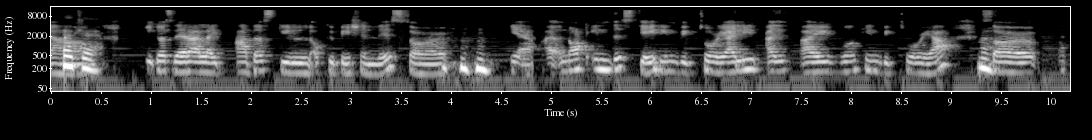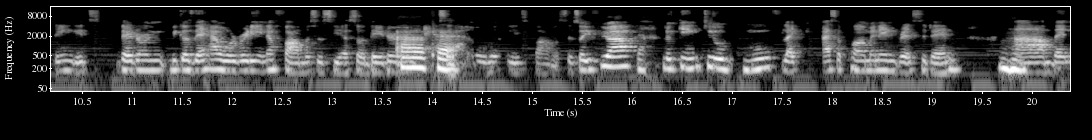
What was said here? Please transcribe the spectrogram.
um, Okay. Because there are like other skill occupation lists so Mhm. yeah uh, not in this state in victoria i live i, I work in victoria Mm. so i think it's they don't because they have already enough pharmacists here so they don't Okay. accept overseas pharmacists so if you are Yeah. looking to move like as a permanent resident Mhm. um, then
